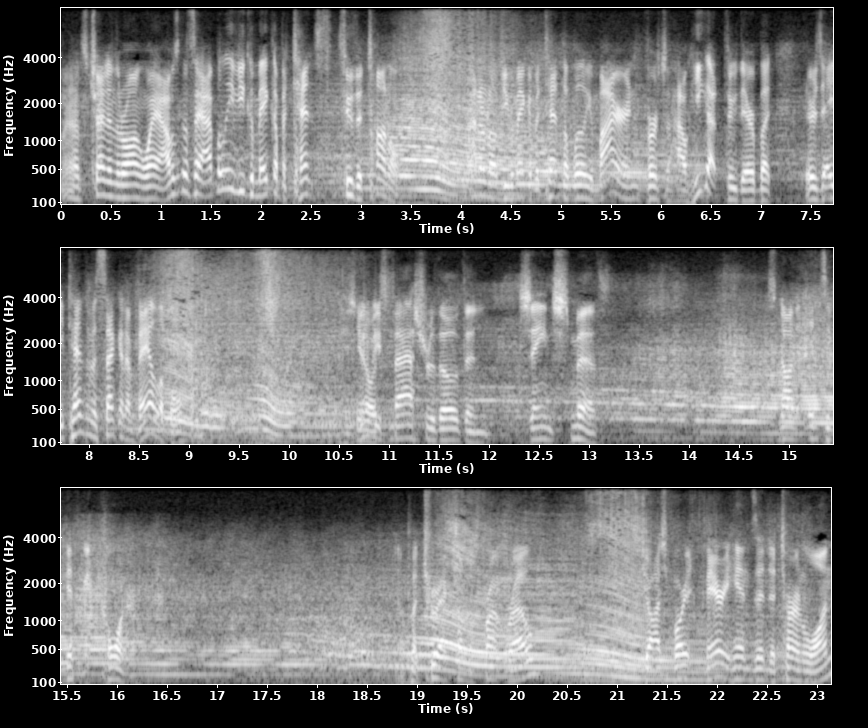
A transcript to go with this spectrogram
well, it's trending the wrong way. I was going to say, I believe you can make up a tenth through the tunnel. I don't know if you can make up a tenth of William Byron versus how he got through there, but there's a tenth of a second available. He's You going know, to be faster, though, than Zane Smith. It's not an insignificant corner. Put Truex on the front row. Josh Berry hands into turn one.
